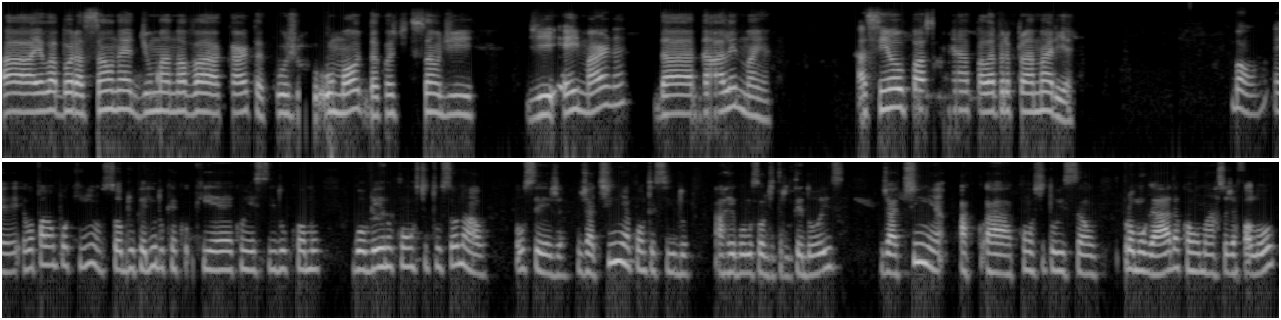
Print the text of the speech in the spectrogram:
a elaboração né, de uma nova carta, cujo o molde da Constituição de, de Weimar, né, da, da Alemanha. Assim eu passo a palavra para a Maria. Bom, é, eu vou falar um pouquinho sobre o período que é, que é conhecido como governo constitucional, ou seja, já tinha acontecido a Revolução de 32, já tinha a, a Constituição promulgada, como o Márcio já falou,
